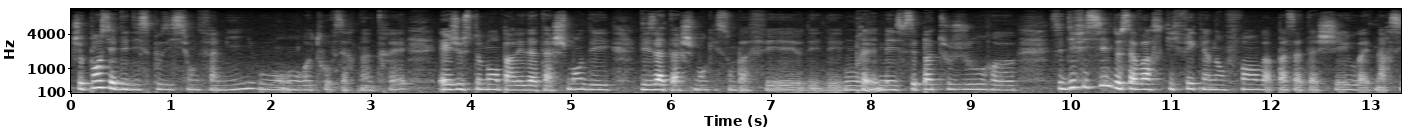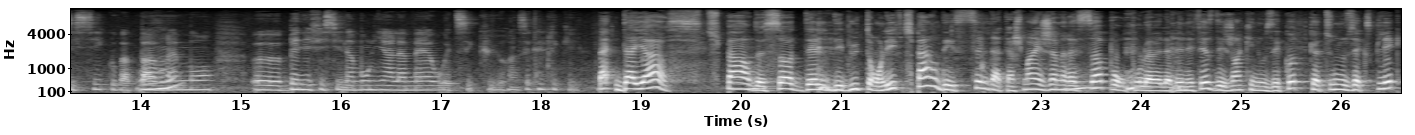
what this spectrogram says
Je pense qu'il y a des dispositions de famille où on, on retrouve certains traits. Et justement, on parlait d'attachement, des, des attachements qui ne sont pas faits, des, des Mhm. mais c'est pas toujours. euh, c'est difficile de savoir ce qui fait qu'un enfant va pas s'attacher ou va être narcissique ou va pas Mhm. vraiment euh, bénéficier d'un bon lien à la mère ou être sécure. hein. C'est compliqué. Ben, D'ailleurs, si tu parles de ça dès le début de ton livre. Tu parles des styles d'attachement et j'aimerais ça, pour, pour le, le bénéfice des gens qui nous écoutent, que tu nous expliques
